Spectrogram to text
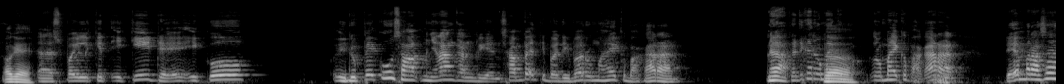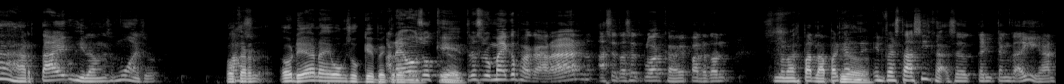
Oke. Eh, spoil kid iki dhek iku hidupnya ku sangat menyenangkan Bian sampai tiba-tiba rumahnya kebakaran. Nah, ketika rumahnya, ke- rumahnya kebakaran, dia merasa harta itu hilang semua, Cuk. Oh karena oh dia anak wong suge background. Aneh wong sugih. Terus rumahnya kebakaran, aset-aset keluarga pada tahun 1948 kan Iya. investasi gak sekenceng saiki kan.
